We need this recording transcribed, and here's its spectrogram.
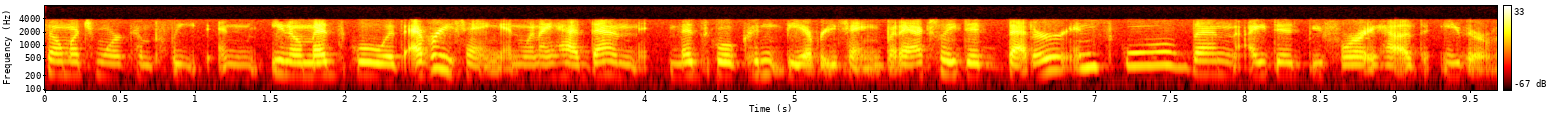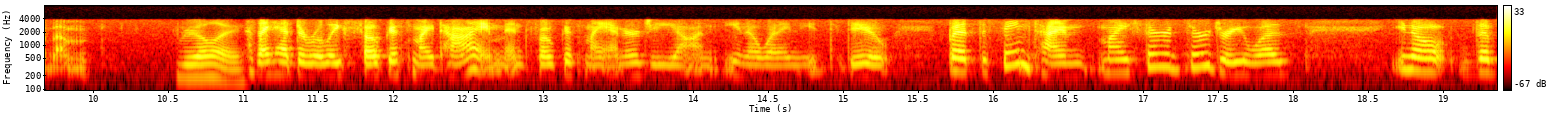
so much more complete. And you know, med school was everything. And when I had them, med school couldn't be everything. But I actually did better in school than I did before I had either of them. Really? Because I had to really focus my time and focus my energy on you know what I needed to do. But at the same time, my third surgery was, you know, the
